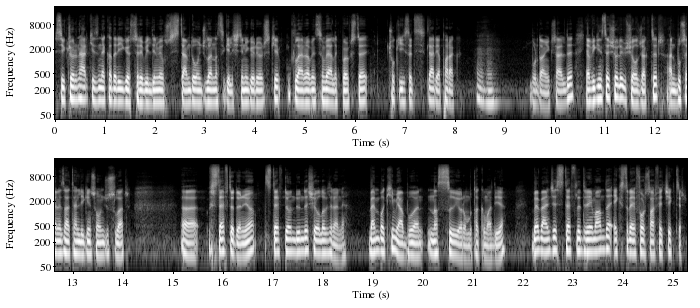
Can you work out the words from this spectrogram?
Steve Kerr'ün herkesi ne kadar iyi gösterebildiğini ve bu sistemde oyuncular nasıl geliştiğini görüyoruz ki Glenn Robinson ve Alec Burks de çok iyi istatistikler yaparak hı hı. Buradan yükseldi. Ya Wiggins'te şöyle bir şey olacaktır. Hani bu sene zaten ligin sonuncusular. Ee, Steph de dönüyor. Steph döndüğünde şey olabilir hani. Ben bakayım ya bu nasıl sığıyorum bu takıma diye. Ve bence Steph ile Draymond da ekstra efor sarf edecektir.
